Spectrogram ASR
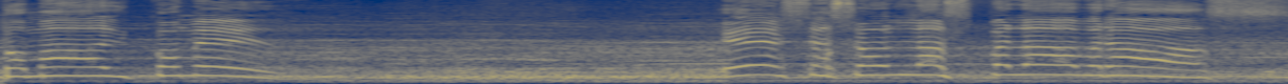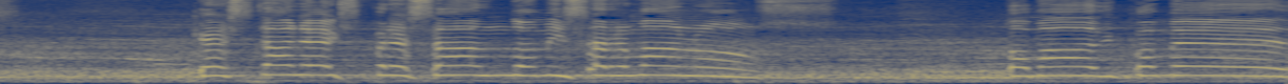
Tomad, comed. Esas son las palabras que están expresando mis hermanos. Tomad, comed.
